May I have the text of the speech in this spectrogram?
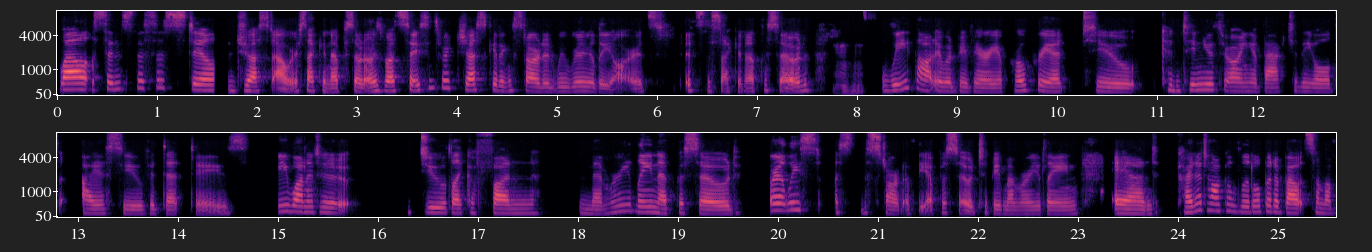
Well, since this is still just our second episode, I was about to say, since we're just getting started, we really are. It's it's the second episode. Mhm. We thought it would be very appropriate to continue throwing it back to the old ISU Vidette days. We wanted to do like a fun memory lane episode, or at least a the start of the episode to be memory lane, and kind of talk a little bit about some of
